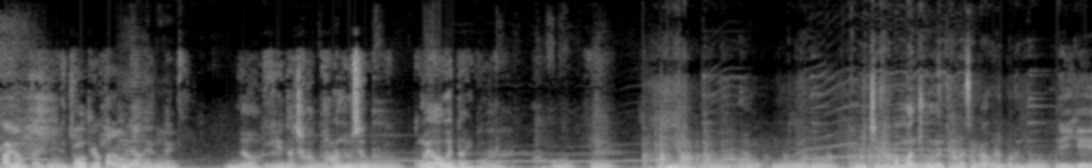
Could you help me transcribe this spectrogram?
많이 없다 이거 좀 어떻게 활용을 해야 되는데 야, 걔나 잠깐 바람 좀 쐬고 꿈에 나오겠다, 이거. 고깃집이 맛만 좋으면 된다 생각을 했거든요. 근데 이게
